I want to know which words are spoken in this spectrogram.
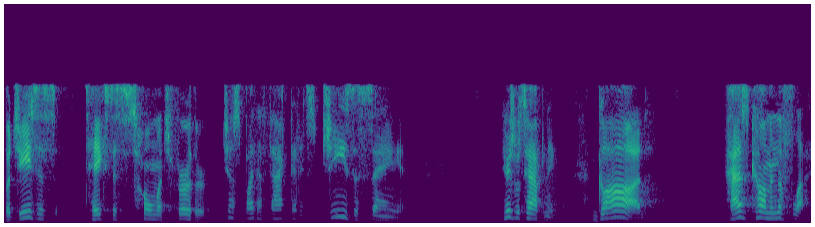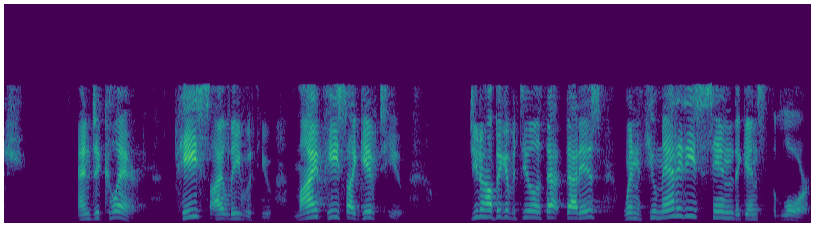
But Jesus takes this so much further just by the fact that it's Jesus saying it. Here's what's happening God has come in the flesh and declared, Peace I leave with you, my peace I give to you. Do you know how big of a deal that, that is? When humanity sinned against the Lord,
